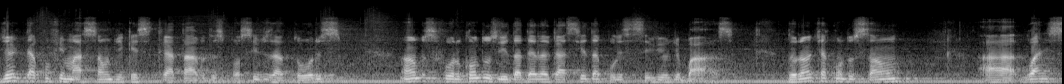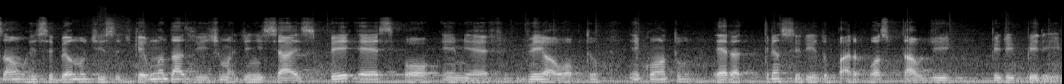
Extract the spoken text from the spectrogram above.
Diante da confirmação de que se tratava dos possíveis atores, Ambos foram conduzidos à delegacia da Polícia Civil de Barras. Durante a condução, a guarnição recebeu notícia de que uma das vítimas de iniciais PSOMF veio a óbito enquanto era transferido para o hospital de Piripiri.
